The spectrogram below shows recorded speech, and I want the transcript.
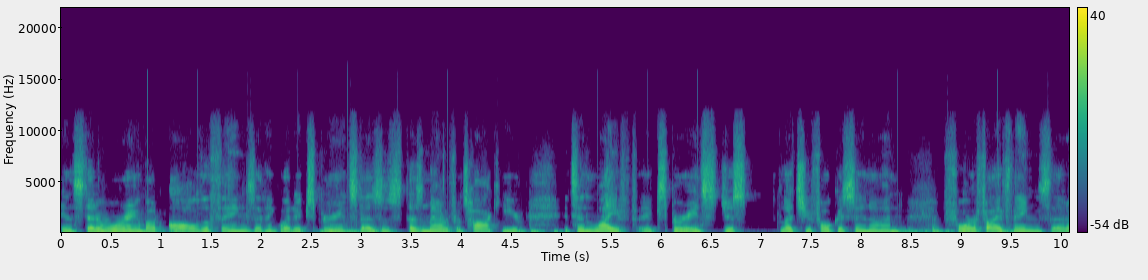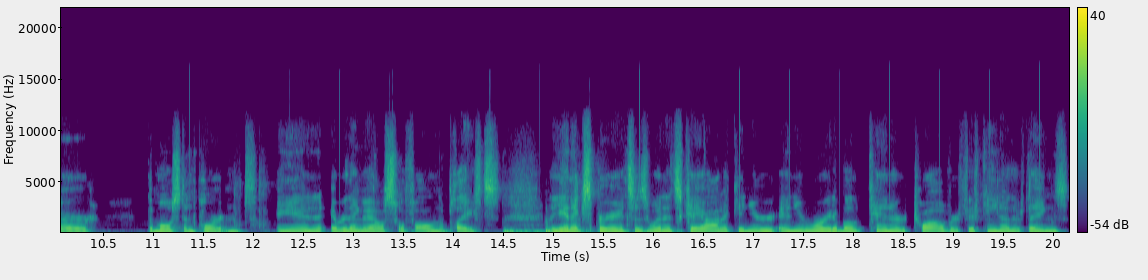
instead of worrying about all the things, I think what experience does is doesn't matter if it's hockey or it's in life. Experience just lets you focus in on four or five things that are the most important and everything else will fall into place. The inexperience is when it's chaotic and you're and you're worried about 10 or 12 or 15 other things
